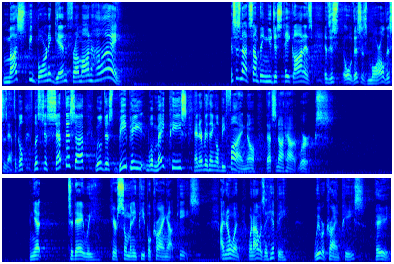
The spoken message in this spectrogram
must be born again from on high. This is not something you just take on as, as just, oh, this is moral, this is ethical. Let's just set this up. We'll just be peace, we'll make peace, and everything will be fine. No, that's not how it works. And yet, today we hear so many people crying out peace. I know when, when I was a hippie, we were crying peace. Hey,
